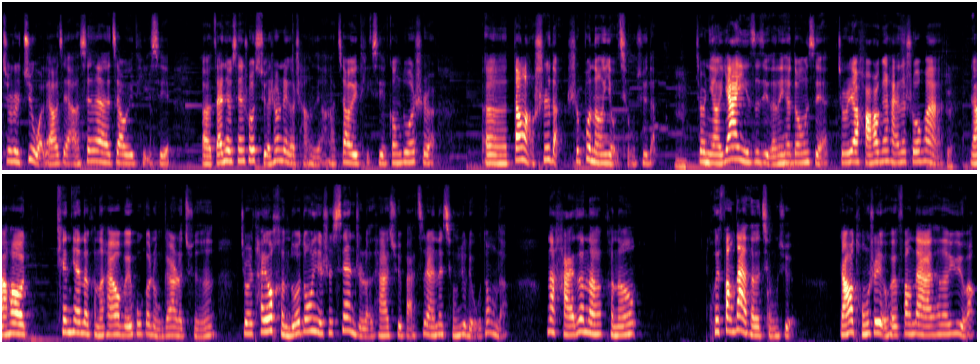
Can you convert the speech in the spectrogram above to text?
就是据我了解啊，现在的教育体系，呃，咱就先说学生这个场景啊，教育体系更多是，呃，当老师的是不能有情绪的，嗯，就是你要压抑自己的那些东西，就是要好好跟孩子说话，对，然后天天的可能还要维护各种各样的群，就是他有很多东西是限制了他去把自然的情绪流动的。那孩子呢，可能会放大他的情绪，然后同时也会放大他的欲望。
